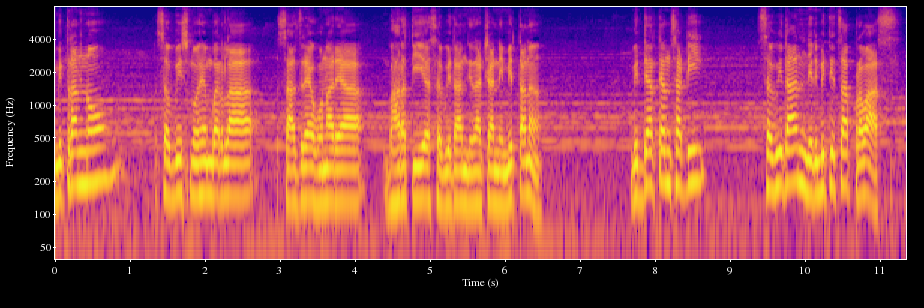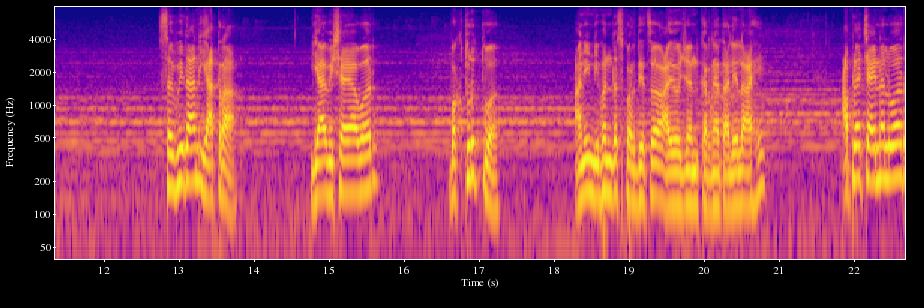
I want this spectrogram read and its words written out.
मित्रांनो सव्वीस नोव्हेंबरला साजऱ्या होणाऱ्या भारतीय संविधान दिनाच्या निमित्तानं विद्यार्थ्यांसाठी संविधान निर्मितीचा प्रवास संविधान यात्रा या विषयावर वक्तृत्व आणि निबंध स्पर्धेचं आयोजन करण्यात आलेलं आहे. आपल्या चॅनलवर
